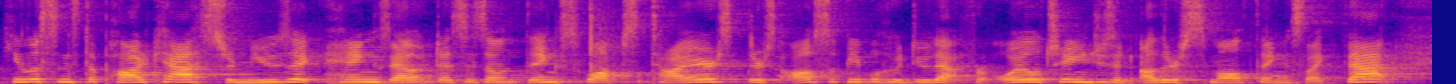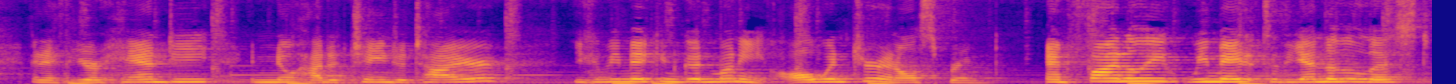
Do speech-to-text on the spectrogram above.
He listens to podcasts or music, hangs out, does his own thing, swaps the tires. There's also people who do that for oil changes and other small things like that. And if you're handy and know how to change a tire, you can be making good money all winter and all spring. And finally, we made it to the end of the list.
